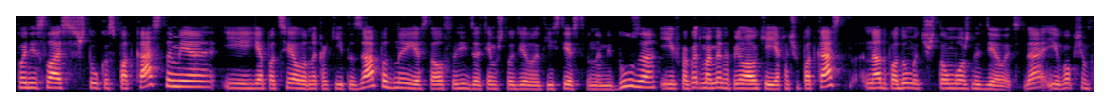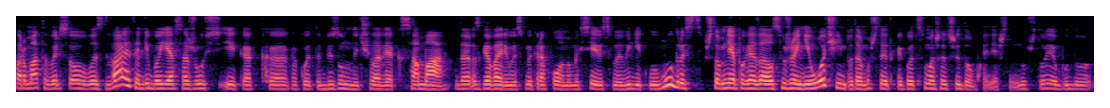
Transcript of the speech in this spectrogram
понеслась штука с подкастами, и я подсела на какие-то западные, я стала следить за тем, что делает, естественно, «Медуза», и в какой-то момент я поняла, окей, я хочу подкаст, надо подумать, что можно сделать, да, и, в общем, формата вырисовывалось два, это либо я сажусь и как э, какой-то безумный человек сама, да, разговариваю с микрофоном и сею свою великую мудрость, что мне показалось уже не очень, потому что это какой-то сумасшедший дом, конечно, ну что я буду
